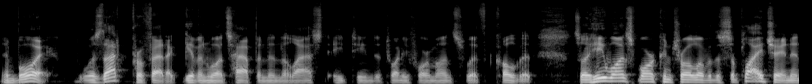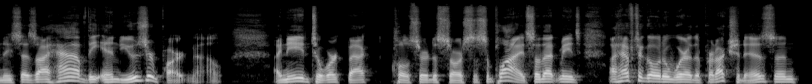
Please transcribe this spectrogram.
And boy, was that prophetic given what's happened in the last 18 to 24 months with COVID. So he wants more control over the supply chain. And he says, I have the end user part now. I need to work back closer to source of supply. So that means I have to go to where the production is. And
